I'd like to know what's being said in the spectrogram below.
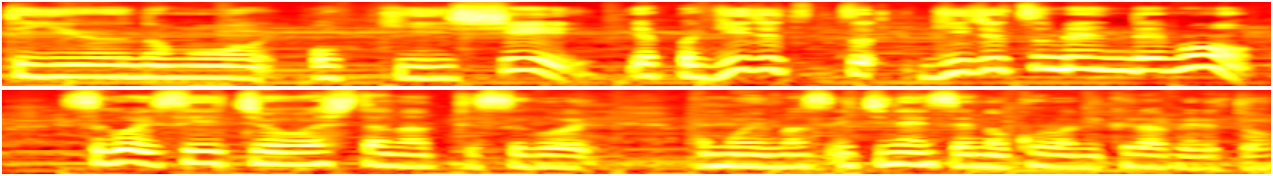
ていうのも大きいしやっぱ技術技術面でもすごい成長はしたなってすごい思います1年生の頃に比べると。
